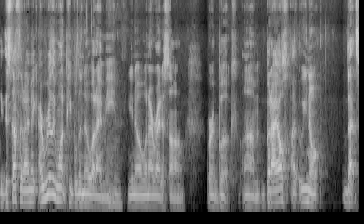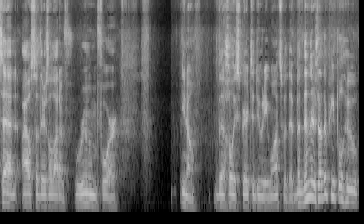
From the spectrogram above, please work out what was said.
like the stuff that I make, I really want people to know what I mean. You know, when I write a song or a book. Um, but I also, I, you know, that said, I also there's a lot of room for, you know, the Holy Spirit to do what He wants with it. But then there's other people who,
